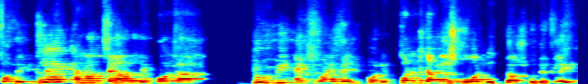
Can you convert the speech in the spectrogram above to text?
For the clay cannot tell the potter do be X, Y, Z, but the product determines what it does with the clay.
